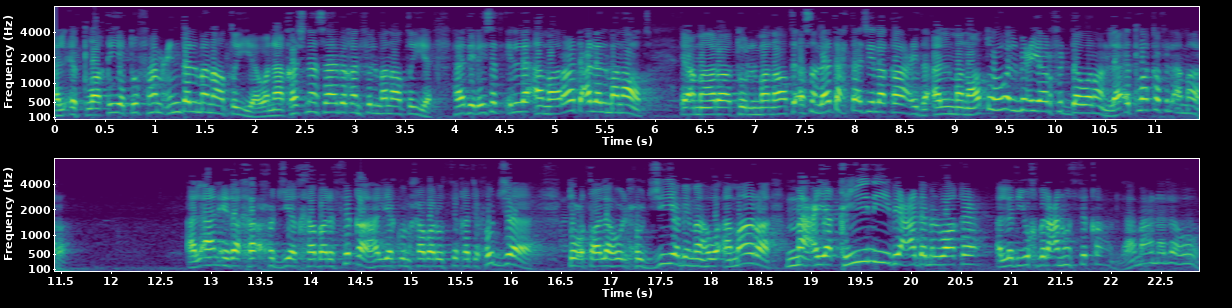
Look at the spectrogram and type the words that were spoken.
الإطلاقية تفهم عند المناطية وناقشنا سابقا في المناطية. هذه ليست إلا أمارات على المناط. أمارات المناط أصلا لا تحتاج إلى قاعدة. المناط هو المعيار في الدوران لا إطلاق في الأمارة. الآن إذا حجية خبر الثقة هل يكون خبر الثقة حجة؟ تعطى له الحجية بما هو أمارة مع يقيني بعدم الواقع الذي يخبر عنه الثقة؟ لا معنى له.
